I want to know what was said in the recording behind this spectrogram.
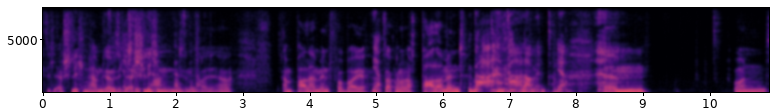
sich erschlichen haben. Die haben Sich erschlichen haben, in diesem genau. Fall, ja. Am Parlament vorbei. Ja. Jetzt sagt man dann auch Parlament. Ba Parlament, ja. Ähm, und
